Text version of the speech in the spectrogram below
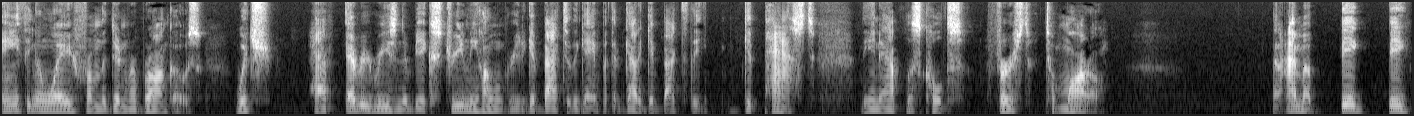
anything away from the Denver Broncos, which have every reason to be extremely hungry to get back to the game, but they've got to get back to the get past the Indianapolis Colts first tomorrow. And I'm a big, big,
